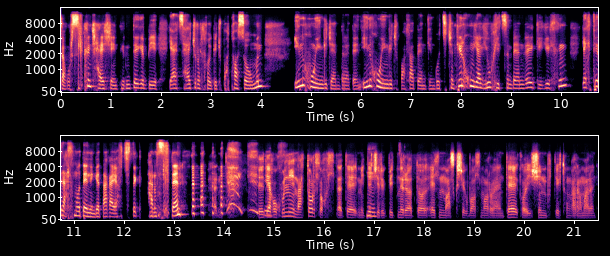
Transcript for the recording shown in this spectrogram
за өрсөлдөх нь хайшин тэрнтэйгээ би яаж сайжруулах вэ гэж ботхоос өмнө энэ хүн ингэж амьдраад байна. Энэ хүн ингэж болоод байна гингүүт чинь тэр хүн яг юу хийсэн байна вэ гэгийнх нь яг тэр алхмуудыг ингээд дагаа явцдаг харамсалтай байна. Тэгээд яг хүний натур л та тий мэдээч хэрэг бид нэр одоо Элен Маск шиг болмоор байна тий гоё шинэ бүтээгдэхүүн гаргамаар байна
